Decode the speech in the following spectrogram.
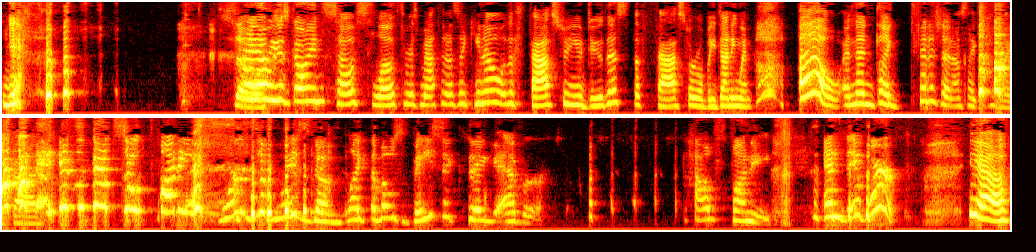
Yeah. So I know he was going so slow through his math, and I was like, you know, the faster you do this, the faster we'll be done. He went, oh, and then like finish it. And I was like, oh my god, Isn't that so funny? Words of wisdom, like the most basic thing ever. How funny. And it worked. yeah,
